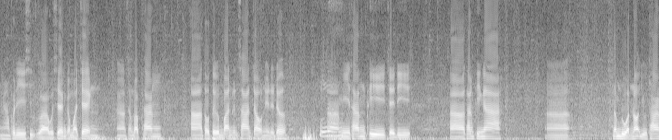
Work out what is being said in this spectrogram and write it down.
อ่าพอดีสิว่าบ่เชียงก็มาแจ้งอ่าสำหรับทาง อ่าต่อเติมบ้านเรือนซ่านเจ้านี่เด้ออ่ามีทั้งพี่เจดีอ่าทั้งพี่งาอ่าตำรวจเนาะอยู่ทาง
